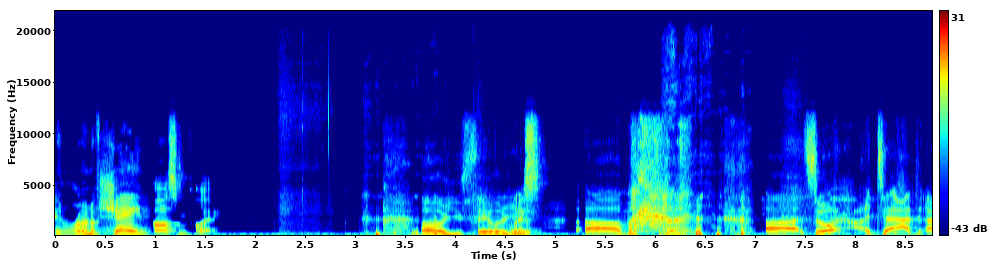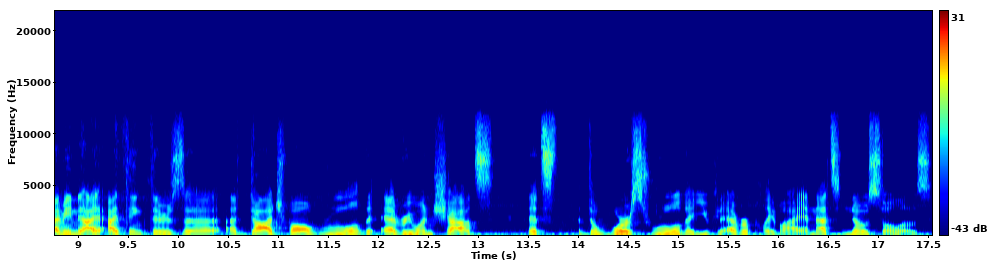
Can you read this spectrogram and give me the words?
and run a Shame. awesome play. Oh, you sailor, you. Nice. Um, uh, so uh, to add, I mean, I, I think there's a, a dodgeball rule that everyone shouts. That's the worst rule that you could ever play by, and that's no solos.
